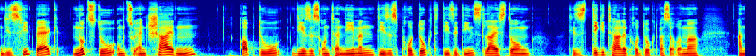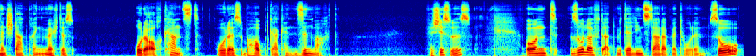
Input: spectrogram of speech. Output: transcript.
Und dieses Feedback nutzt du, um zu entscheiden, ob du dieses Unternehmen, dieses Produkt, diese Dienstleistung, dieses digitale Produkt, was auch immer, an den Start bringen möchtest oder auch kannst oder es überhaupt gar keinen Sinn macht. Verstehst du das? Und so läuft das mit der Lean Startup Methode. So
